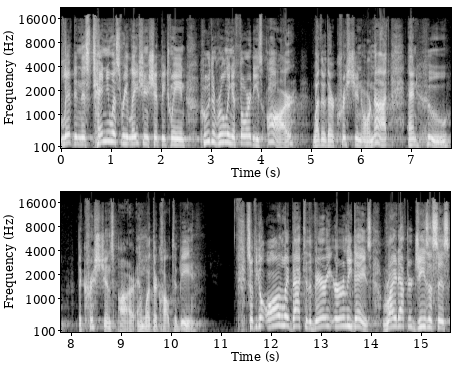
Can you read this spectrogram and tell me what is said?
lived in this tenuous relationship between who the ruling authorities are, whether they're Christian or not, and who the Christians are and what they're called to be. So, if you go all the way back to the very early days, right after Jesus'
